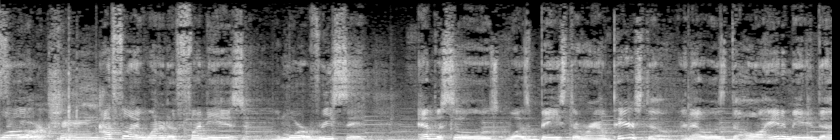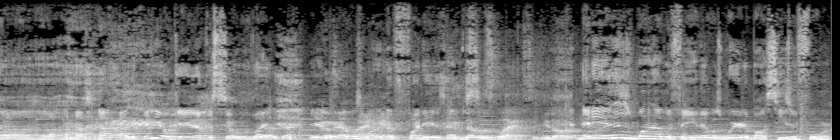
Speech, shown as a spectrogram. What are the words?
Well, Senor Chang. I feel like one of the funniest, more recent episodes was based around Pierce though, and that was the all animated uh, uh, the video game episode. Like, yeah, that was one of the funniest episodes. that was classic. You know, And then this is one other thing that was weird about season four.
